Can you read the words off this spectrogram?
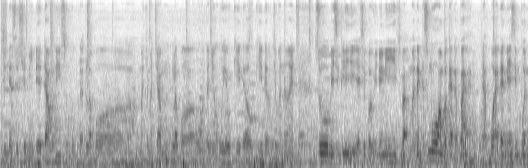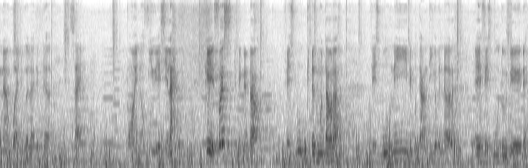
Bila social media down ni Semua buka gelabah Macam-macam gelabah Orang tanya Oi okey dah okey dah macam mana kan. So basically Yasin buat video ni Sebab manakah semua orang bakat dapat Dah buat dan Yasin pun nak buat jugalah Daripada side point of view Yasin lah. Okay first kita kena tahu Facebook. Kita semua tahu lah Facebook ni dia pegang tiga benda lah. Eh Facebook tu dia dah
